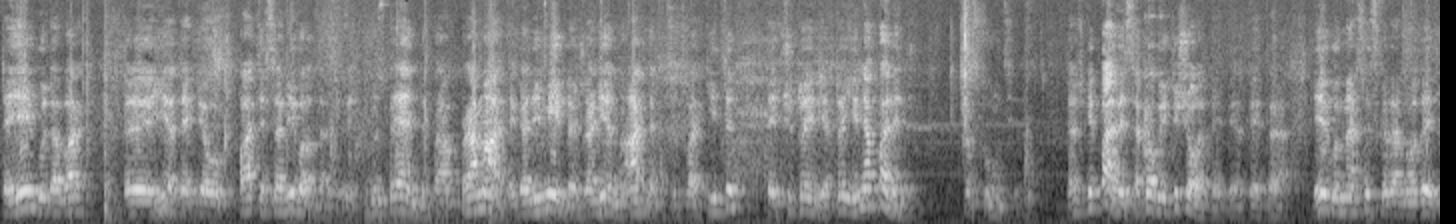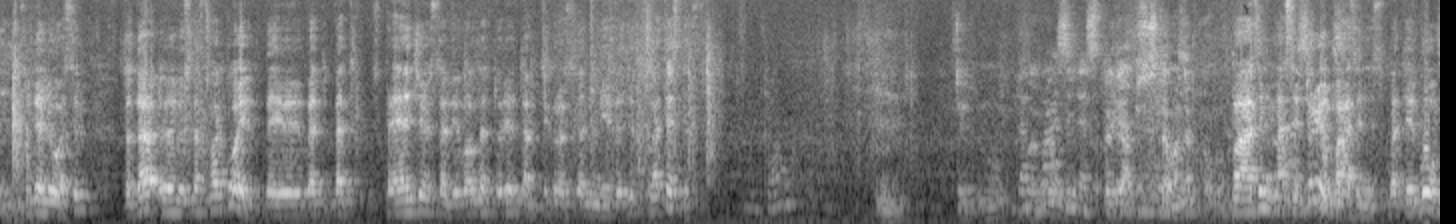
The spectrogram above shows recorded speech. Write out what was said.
Tai jeigu dabar e, jie taip jau patys savivalda e, nusprendė, pra, pramatė galimybę žalienų atlieką sutvarkyti, tai šitoje vietoje jie nepavydė tos funkcijos. Tai aš kaip pavyzdį sakau, iki šiol taip, ir kaip yra. Jeigu mes viską vienodai sudėliosim, tada e, viskas tvarkoja. Tai, bet, bet sprendžia savivalda turi tam tikros galimybės dirbti platesnės. Tai, nu, labiau- bazinės Tai apie sistemą nekalbam. Bazin, mes ir turėjom bazinis, bet tai buvom,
